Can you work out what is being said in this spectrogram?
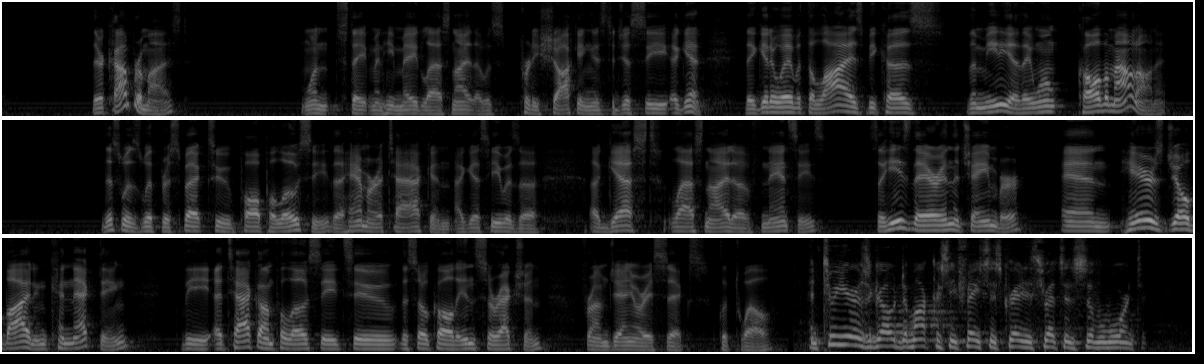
They're compromised. One statement he made last night that was pretty shocking is to just see, again, they get away with the lies because the media, they won't call them out on it. This was with respect to Paul Pelosi, the hammer attack, and I guess he was a, a guest last night of Nancy's. So he's there in the chamber, and here's Joe Biden connecting the attack on Pelosi to the so called insurrection from January 6, clip 12. And two years ago, democracy faced its greatest threats in Civil War.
